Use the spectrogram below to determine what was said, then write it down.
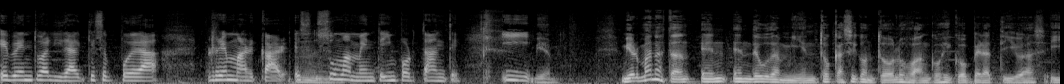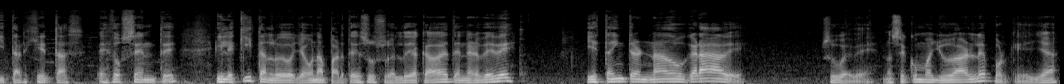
eventualidad que se pueda remarcar es sumamente importante. Y Bien mi hermana está en endeudamiento casi con todos los bancos y cooperativas y tarjetas. Es docente y le quitan luego ya una parte de su sueldo y acaba de tener bebé. Y está internado grave su bebé. No sé cómo ayudarle porque ella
